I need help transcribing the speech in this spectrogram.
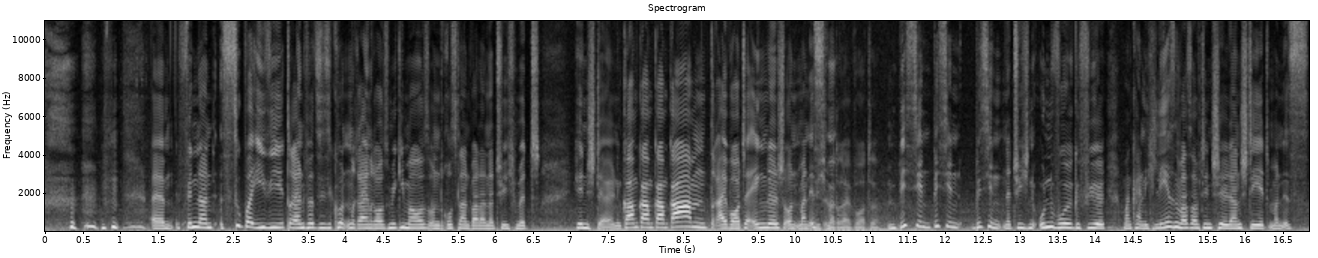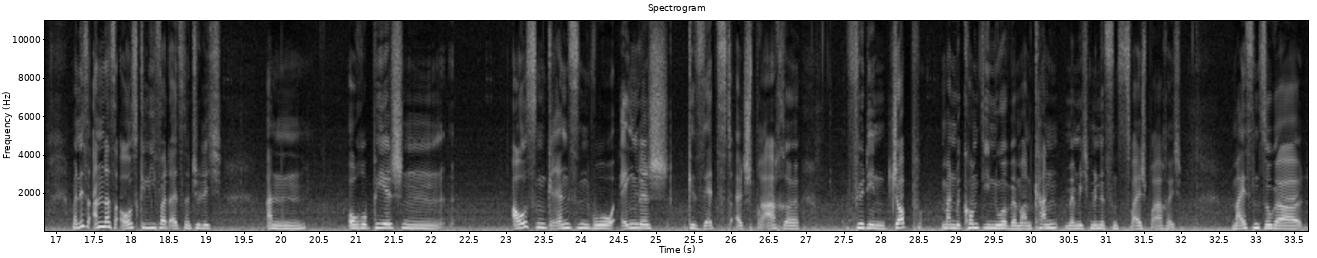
ähm, Finnland ist super easy, 43 Sekunden rein, raus, Mickey Mouse und Russland war dann natürlich mit hinstellen. Kam, kam, kam, kam, drei Worte Englisch und man ist Nicht mal drei Worte. ein bisschen, bisschen, bisschen natürlich ein Unwohlgefühl. Man kann nicht lesen, was auf den Schildern steht. Man ist, man ist anders ausgeliefert als natürlich an europäischen Außengrenzen, wo Englisch gesetzt als Sprache für den Job, man bekommt die nur, wenn man kann, nämlich mindestens zweisprachig. Meistens sogar,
